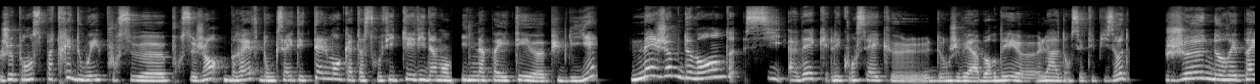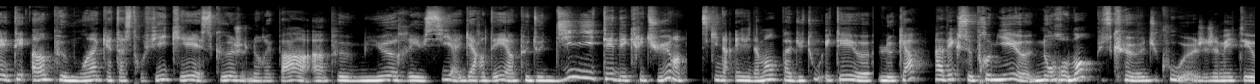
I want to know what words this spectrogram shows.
je pense, pas très douée pour ce euh, pour ce genre. Bref, donc ça a été tellement catastrophique qu'évidemment il n'a pas été publié. Mais je me demande si, avec les conseils que dont je vais aborder là dans cet épisode, je n'aurais pas été un peu moins catastrophique et est-ce que je n'aurais pas un peu mieux réussi à garder un peu de dignité d'écriture? Qui n'a évidemment pas du tout été euh, le cas avec ce premier euh, non-roman, puisque euh, du coup j'ai jamais été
